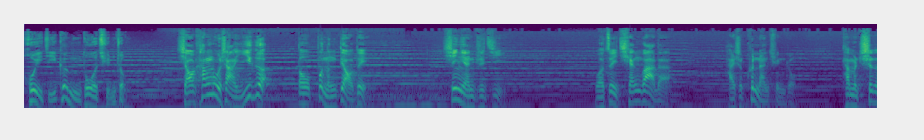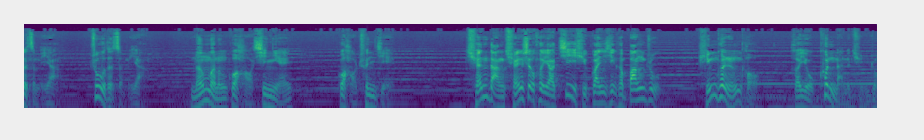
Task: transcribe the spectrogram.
惠及更多群众。小康路上一个都不能掉队。新年之际，我最牵挂的还是困难群众，他们吃的怎么样，住的怎么样，能不能过好新年，过好春节？全党全社会要继续关心和帮助贫困人口和有困难的群众，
